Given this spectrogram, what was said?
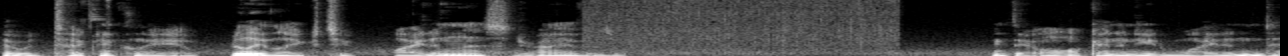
I would technically really like to widen this drive as well. I think they all kind of need widened.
